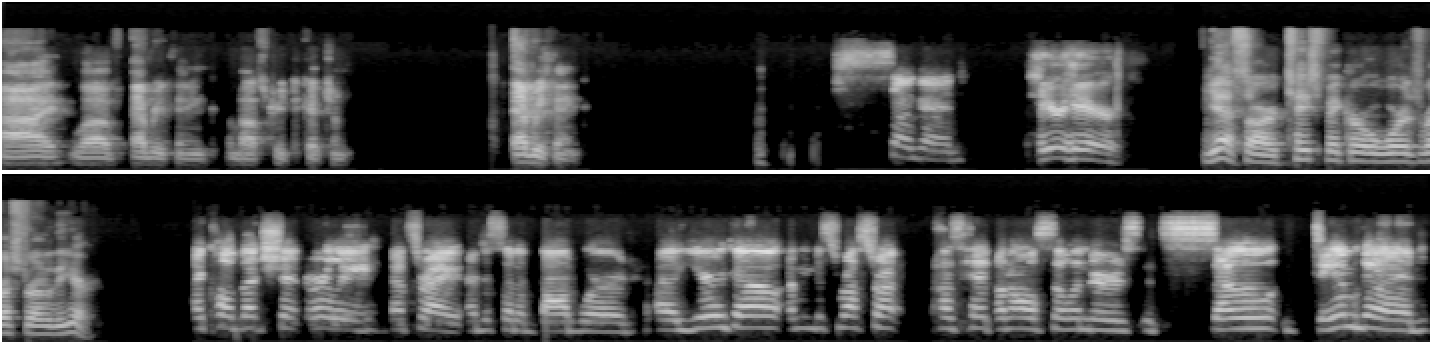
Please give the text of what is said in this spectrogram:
I love everything about Street to Kitchen. Everything. So good. Here, here. Yes, our Tastemaker Awards Restaurant of the Year. I called that shit early. That's right. I just said a bad word. A year ago, I mean, this restaurant has hit on all cylinders. It's so damn good.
